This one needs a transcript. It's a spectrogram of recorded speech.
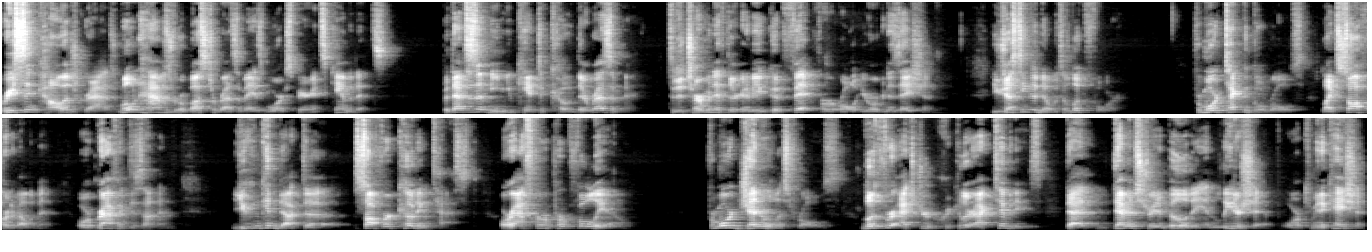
recent college grads won't have as robust a resume as more experienced candidates, but that doesn't mean you can't decode their resume to determine if they're going to be a good fit for a role at your organization. You just need to know what to look for. For more technical roles, like software development or graphic design, you can conduct a software coding test or ask for a portfolio. For more generalist roles, look for extracurricular activities that demonstrate ability in leadership or communication.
